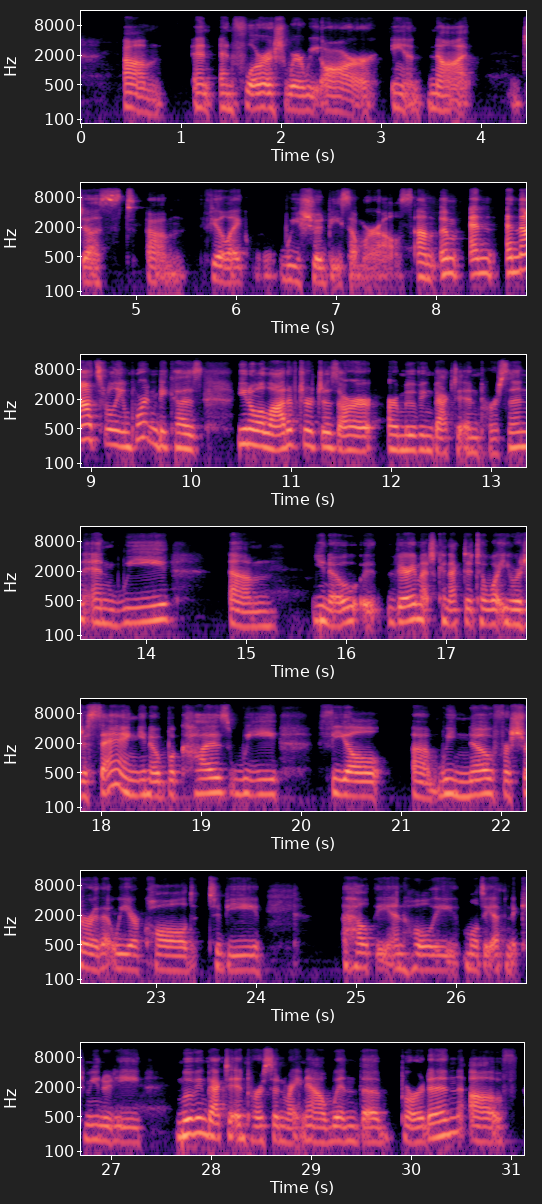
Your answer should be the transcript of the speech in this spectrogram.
um and and flourish where we are and not just um feel like we should be somewhere else. Um, um, and and that's really important because you know a lot of churches are are moving back to in person and we um you know very much connected to what you were just saying you know because we feel um, we know for sure that we are called to be a healthy and holy multi-ethnic community moving back to in person right now when the burden of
